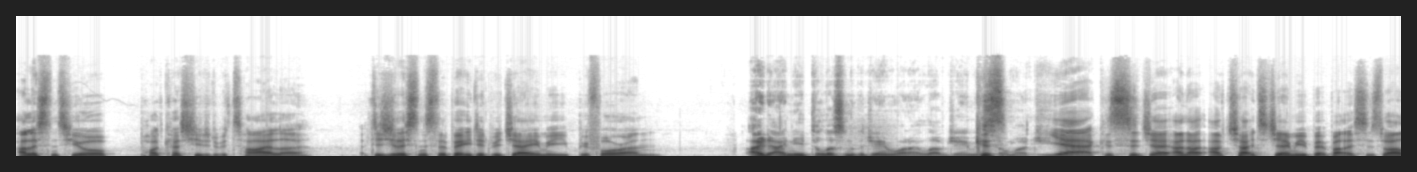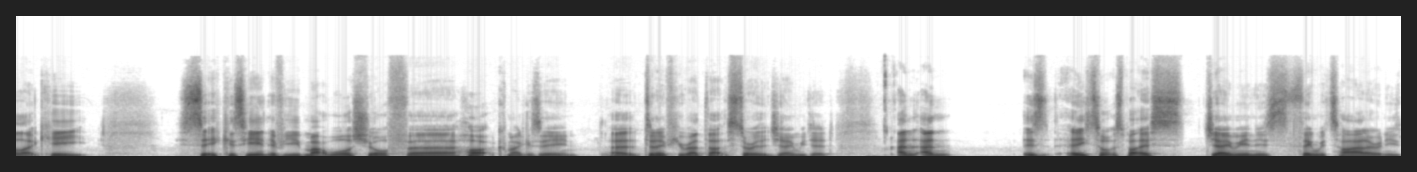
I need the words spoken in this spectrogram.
I listened to your podcast you did with Tyler. Did you listen to the bit you did with Jamie beforehand? I, I need to listen to the Jamie one. I love Jamie so much. Yeah, because and I, I've chatted to Jamie a bit about this as well. Like he, because he interviewed Matt Warshaw for Huck magazine. I uh, don't know if you read that story that Jamie did, and and is and he talks about this Jamie and his thing with Tyler, and he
